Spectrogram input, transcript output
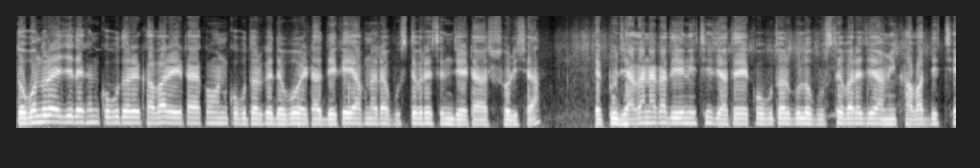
তো বন্ধুরা, এই যে দেখেন কবুতরের খাবার, এটা এখন কবুতরকে দেবো। এটা দেখেই আপনারা বুঝতে পেরেছেন যে এটা সরিষা। একটু ঝাঁকা নাকা দিয়ে নিচ্ছি যাতে কবুতরগুলো বুঝতে পারে যে আমি খাবার দিচ্ছি।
